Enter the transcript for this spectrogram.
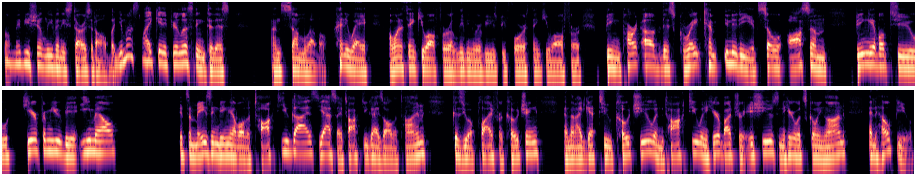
well, maybe you shouldn't leave any stars at all, but you must like it if you're listening to this on some level. Anyway, I want to thank you all for leaving reviews before. Thank you all for being part of this great community. It's so awesome being able to hear from you via email. It's amazing being able to talk to you guys. Yes, I talk to you guys all the time because you apply for coaching and then I get to coach you and talk to you and hear about your issues and hear what's going on and help you.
